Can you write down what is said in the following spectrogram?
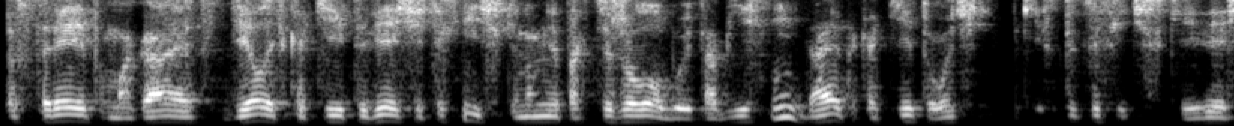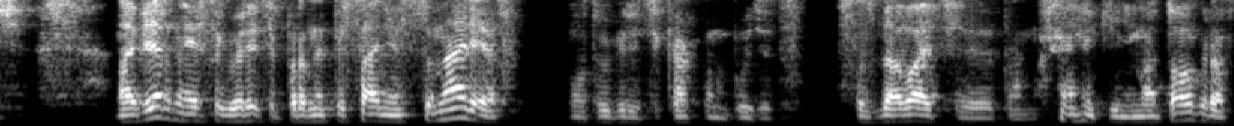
быстрее помогает делать какие-то вещи технически, но мне так тяжело будет объяснить, да, это какие-то очень такие специфические вещи. Наверное, если говорить про написание сценариев, вот вы говорите, как он будет создавать э, там, кинематограф,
